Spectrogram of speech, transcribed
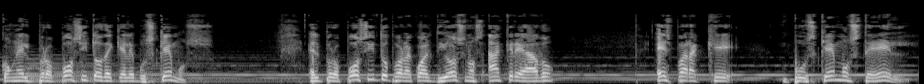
con el propósito de que le busquemos. El propósito por el cual Dios nos ha creado es para que busquemos de Él.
